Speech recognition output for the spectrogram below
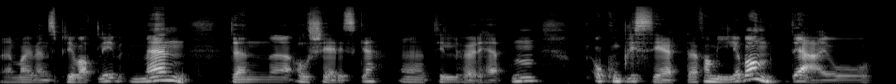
eh, My Venns privatliv. Men den eh, algeriske tilhørigheten og kompliserte familiebånd, det er jo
